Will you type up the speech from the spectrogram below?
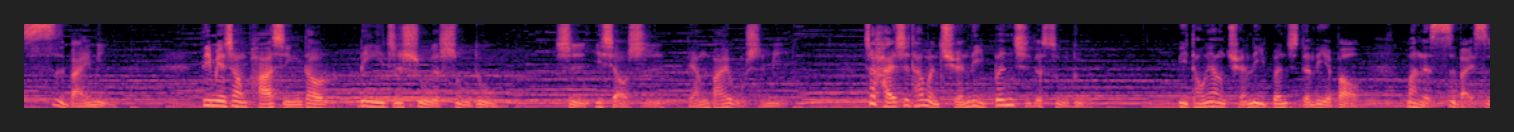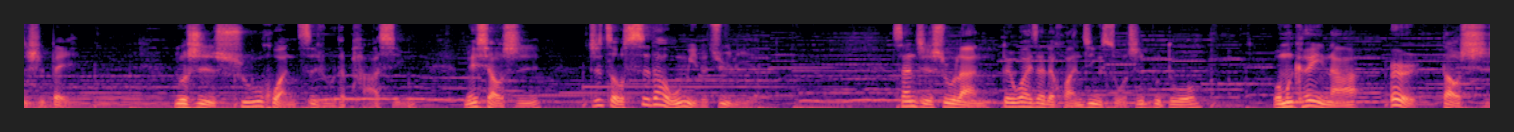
四百米。地面上爬行到另一只树的速度是一小时两百五十米，这还是它们全力奔驰的速度，比同样全力奔驰的猎豹慢了四百四十倍。若是舒缓自如的爬行，每小时。只走四到五米的距离三指树懒对外在的环境所知不多，我们可以拿二到十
